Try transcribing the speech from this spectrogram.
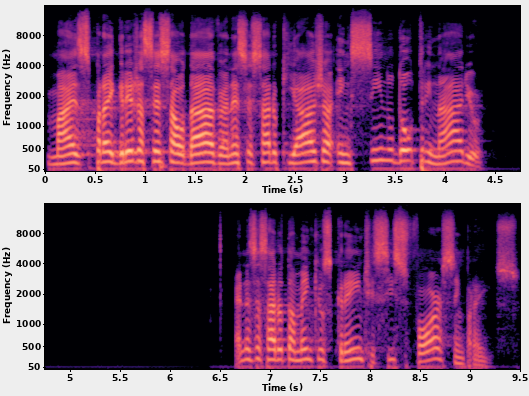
Mas para a igreja ser saudável é necessário que haja ensino doutrinário. É necessário também que os crentes se esforcem para isso.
